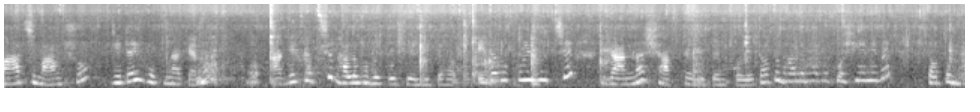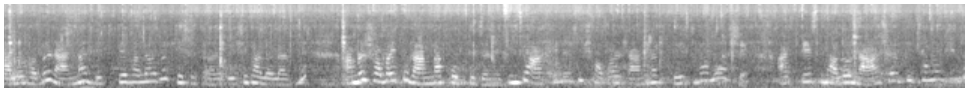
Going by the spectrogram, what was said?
মাছ, মাংস, যেটাই হোক না কেন, আগে হচ্ছে ভালোভাবে কষিয়ে নিতে হবে। এটার উপরেই হচ্ছে রান্নার স্বাদটা ডিপেন্ড করবে। তত ভালোভাবে কষিয়ে নেবে, তত ভালো হবে রান্না দেখতে ভালো হবে, খেতে আরও বেশি ভালো লাগবে। আমরা সবাই তো রান্না করতে জানি, কিন্তু আসলে কি সবার রান্নার টেস্ট ভালো আসে? আর টেস্ট ভালো না আসার পিছনেও কিন্তু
